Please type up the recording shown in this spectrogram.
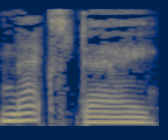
Next day.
